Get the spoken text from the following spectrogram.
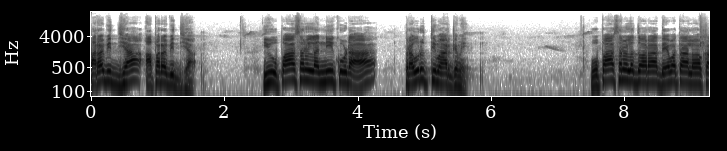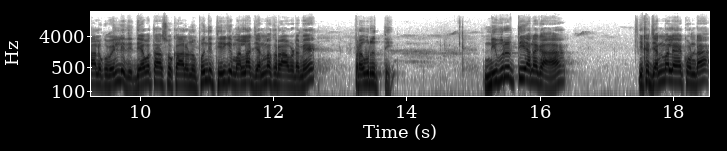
పరవిద్య అపర విద్య ఈ ఉపాసనలన్నీ కూడా ప్రవృత్తి మార్గమే. ఉపాసనల ద్వారా దేవతా లోకాలకు వెళ్ళి దేవతా సుఖాలను పొంది తిరిగి మళ్ళా జన్మకు రావడమే ప్రవృత్తి. నివృత్తి అనగా ఇక జన్మ లేకుండా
